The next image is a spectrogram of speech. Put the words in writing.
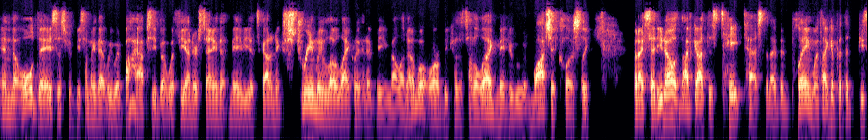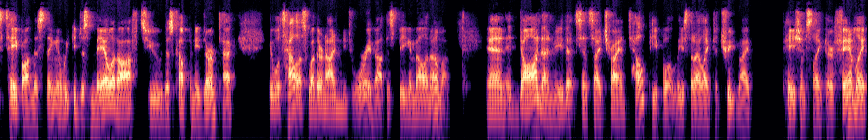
In the old days, this would be something that we would biopsy, but with the understanding that maybe it's got an extremely low likelihood of being melanoma, or because it's on the leg, maybe we would watch it closely. But I said, you know, I've got this tape test that I've been playing with. I could put the piece of tape on this thing and we could just mail it off to this company, DermTech. It will tell us whether or not I need to worry about this being a melanoma. And it dawned on me that since I try and tell people, at least, that I like to treat my patients like their family,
